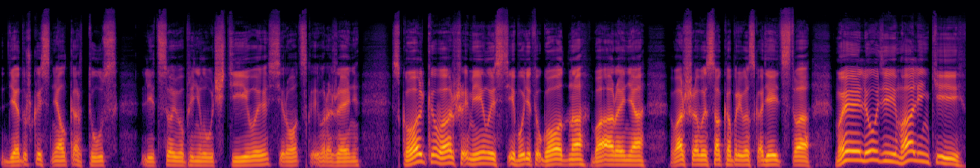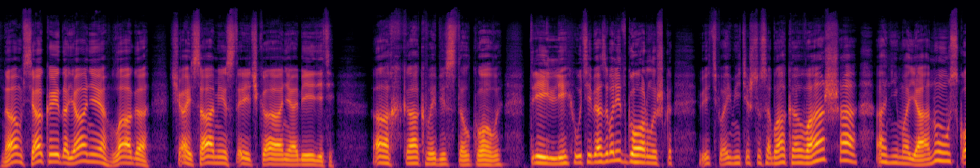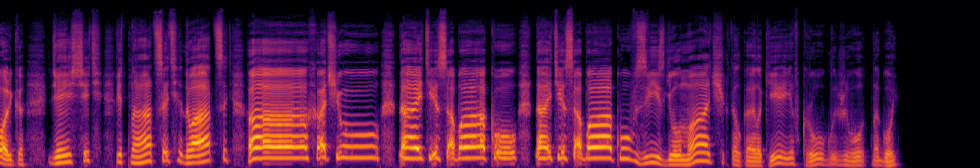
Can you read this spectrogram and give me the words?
Дедушка снял картуз, лицо его приняло учтивое, сиротское выражение. «Сколько вашей милости будет угодно, барыня, ваше высокопревосходительство! Мы люди маленькие, нам всякое даяние, благо, чай сами старичка не обидите». Ах, как вы бестолковы! Трилли, у тебя заболит горлышко. Ведь поймите, что собака ваша, а не моя. Ну, сколько? Десять, пятнадцать, двадцать? А, хочу! Дайте собаку! Дайте собаку! Взвизгивал мальчик, толкая лакея в круглый живот ногой.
